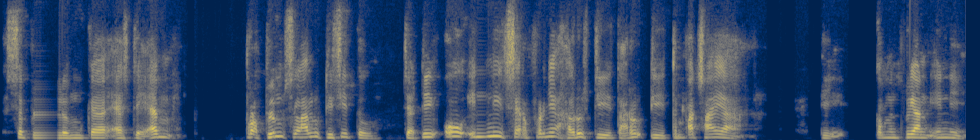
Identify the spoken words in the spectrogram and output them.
sebelum ke SDM, problem selalu di situ. Jadi, oh ini servernya harus ditaruh di tempat saya, di kementerian ini.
